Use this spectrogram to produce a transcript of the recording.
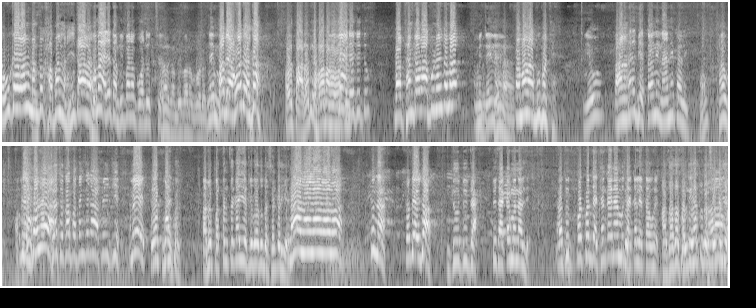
એવું કહેવાનું મને તો ખબર નહીં તારે. અમારે ગંભીર પાનો ગોડું જ છે. ગંભીરભાઈ ગંભીરવાનો ઘોડો નહીં આ બેહો બેહો હવે તારે બેહવાનો દર્શન કરવા આપું નહીં તમારે? અમે જઈને તમારા આબુ છે. એવું? હા બેતા નાની પાડી. હા? છોકરા પતંગ ચગા આપણે જઈએ. અમે એક કામ અમે પતંગ ચગાવીએ એટલી બધું દર્શન કરીએ. ના ના ના ના ના. તું ના. તો બે જા. તું તું જા. તું સાયકલમાં નાલ દે તું ફટફટ દર્શન કરીને હું સાયકલ લેતા હોય. હા દાદા જલ્દી હેર તું દર્શન કરીએ.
